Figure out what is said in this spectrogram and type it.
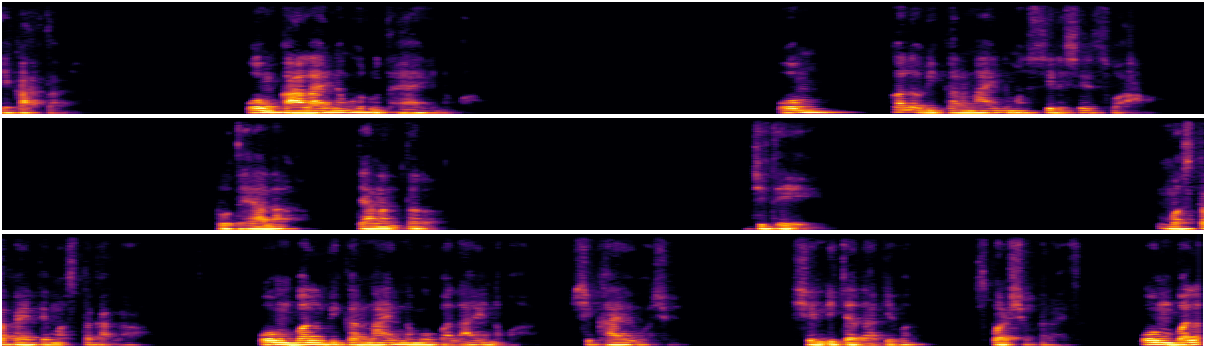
एका हाताने ओम कालाय नम हृदयाय नम. ओम कल विकरणाय नम शिरसे स्वाहा. हृदयाला त्यानंतर जिथे मस्तक आहे ते मस्तकाला ओम बल विकरणाय नमो बलाय नम. शिखाय वश. शेंडीच्या जागेवर स्पर्श करायचा. ओम बल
